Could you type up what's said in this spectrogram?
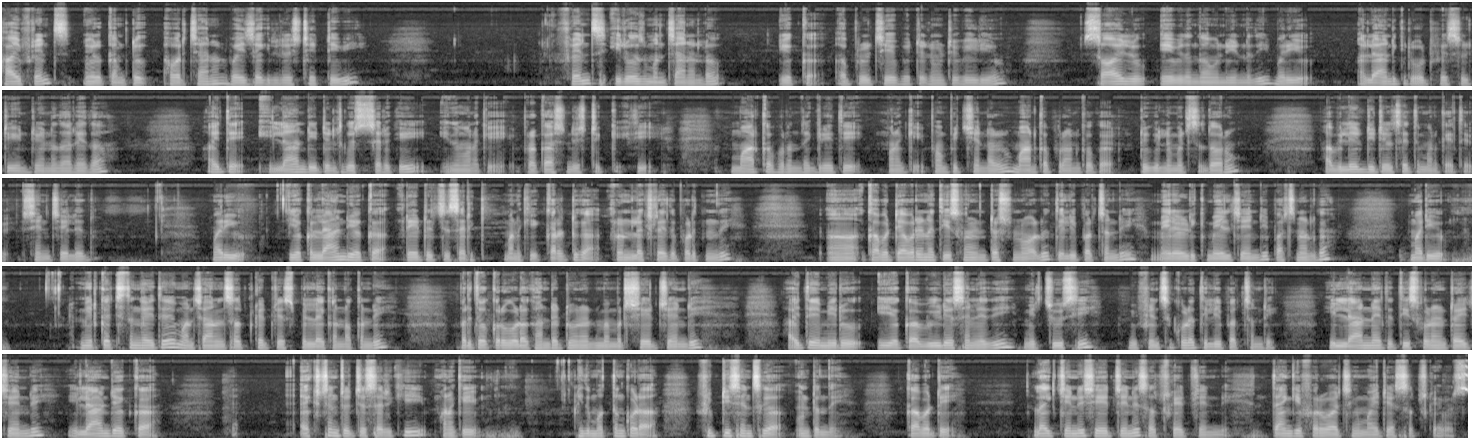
Hi friends welcome to our channel Vizag real estate TV. Friends ఈరోజు మన ఛానల్లో ఈ యొక్క అప్లోడ్ చేయబెట్టినటువంటి వీడియో సాయిల్ ఏ విధంగా ఉండి ఉన్నది మరియు ఆ ల్యాండ్కి రోడ్ ఫెసిలిటీ ఏంటి ఉన్నదా లేదా? అయితే ఈ ల్యాండ్ డీటెయిల్స్కి వచ్చేసరికి ఇది మనకి ప్రకాశం డిస్టిక్ ఇది మార్కాపురం దగ్గర అయితే మనకి పంపించి ఉన్నారు. మార్కాపురానికి ఒక టూ కిలోమీటర్స్ దూరం. ఆ విలేజ్ డీటెయిల్స్ అయితే మనకైతే సెండ్ చేయలేదు. మరియు ఈ యొక్క ల్యాండ్ యొక్క రేట్ వచ్చేసరికి మనకి కరెక్ట్గా రెండు లక్షలు అయితే పడుతుంది. కాబట్టి ఎవరైనా తీసుకునే ఇంట్రెస్ట్ ఉన్నవాళ్ళు తెలియపరచండి. మెయిల్ ఐడికి మెయిల్ చేయండి పర్సనల్గా మరియు మీరు ఖచ్చితంగా అయితే మన ఛానల్ సబ్స్క్రైబ్ చేసి బెల్ ఐకాన్ నొక్కండి. ప్రతి ఒక్కరు కూడా hundred two hundred members share చేయండి. అయితే మీరు ఈ యొక్క వీడియోస్ అనేది మీరు చూసి మీ ఫ్రెండ్స్కి కూడా తెలియపరచండి. ఈ ల్యాండ్ని అయితే తీసుకోవడానికి ట్రై చేయండి. ఈ ల్యాండ్ యొక్క ఎక్స్టెంట్ వచ్చేసరికి మనకి ఇది మొత్తం కూడా ఫిఫ్టీ సెంట్స్గా ఉంటుంది. కాబట్టి లైక్ చేయండి షేర్ చేయండి సబ్స్క్రైబ్ చేయండి. Thank you for watching my dear subscribers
